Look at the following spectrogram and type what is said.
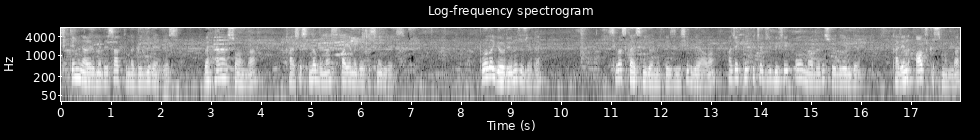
çifte minareli medrese hakkında bilgi veririz ve hemen sonra karşısında bulunan Şifaye Medresesi'ne gireriz. Burada gördüğünüz üzere Sivas Kalesi'ni görmekteyiz yeşil bir alan ancak pek iç açıcı bir şey olmadığını söyleyebilirim. Kalenin alt kısmında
